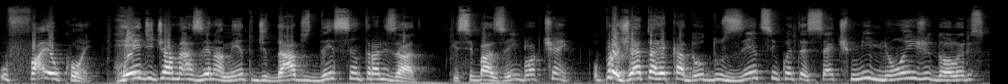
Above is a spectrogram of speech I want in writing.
o Filecoin, rede de armazenamento de dados descentralizada, que se baseia em blockchain. O projeto arrecadou 257 milhões de dólares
